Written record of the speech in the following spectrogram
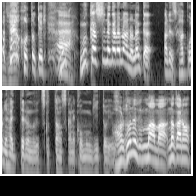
感じホットケーキ昔ながらのあのなんかあれですか箱に入ってるので作ったんですかね小麦というあれどれでまあまあなんかあの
